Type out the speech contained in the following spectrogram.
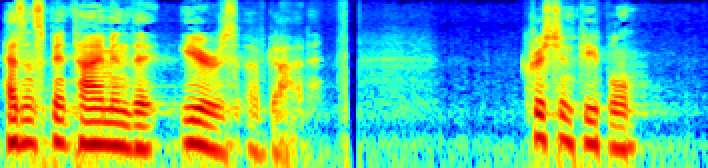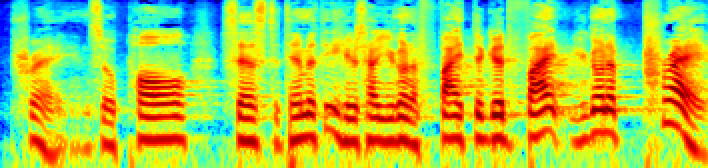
hasn't spent time in the ears of God. Christian people pray. And so Paul says to Timothy, here's how you're going to fight the good fight. You're going to pray.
